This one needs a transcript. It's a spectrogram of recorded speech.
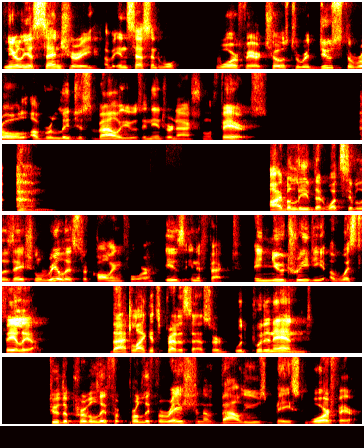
nearly a century of incessant war warfare chose to reduce the role of religious values in international affairs. I believe that what civilizational realists are calling for is, in effect, a new Treaty of Westphalia that, like its predecessor, would put an end to the prolifer proliferation of values-based warfare.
